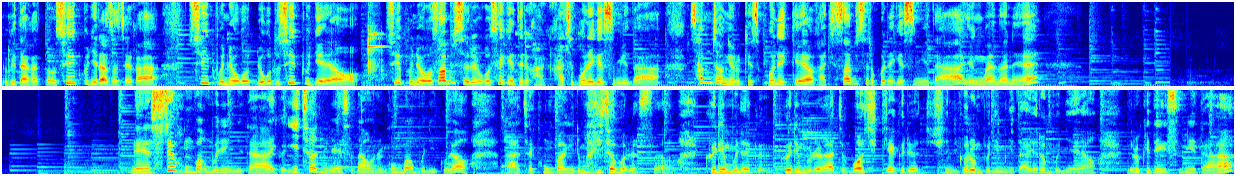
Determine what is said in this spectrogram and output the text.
여기다가 또 수입분이라서 제가 수입분 요거 요것도 수입분이에요. 수입분 요거 서비스로 요거 세 개 들어 가- 같이 보내겠습니다. 3종 이렇게 해서 보낼게요. 같이 서비스로 보내겠습니다. 6만 원에. 네, 수제 공방분입니다. 이거 2000년에서 나오는 공방분이고요. 아, 제 공방 이름을 잊어버렸어요. 그림을, 그, 그림을 아주 멋있게 그려주신 그런 분입니다. 이런 분이에요. 이렇게 돼 있습니다.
